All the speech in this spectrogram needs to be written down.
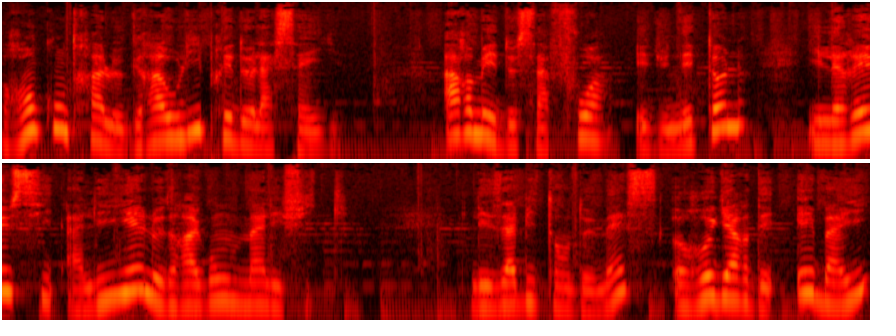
rencontra le Graouli près de la Seille. Armé de sa foi et d'une étole, il réussit à lier le dragon maléfique. Les habitants de Metz regardaient ébahis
